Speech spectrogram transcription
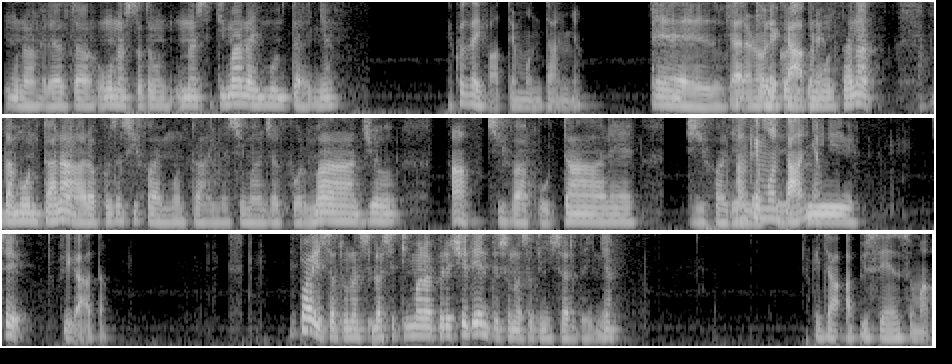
Una, in realtà, una è stata un- una settimana in montagna. E cosa hai fatto in montagna? E ho C'erano fatto le le cose da capre? montana- da montanaro. Cosa si fa in montagna? Si mangia il formaggio, Ah, si fa puttane, si fa anche in montagna? DLSD. Sì. Figata. Poi è stata una, la settimana precedente sono stato in Sardegna. Che già ha più senso, ma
